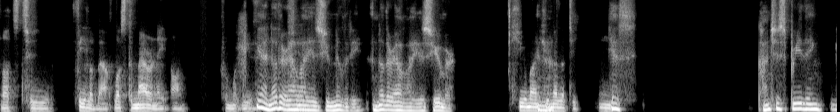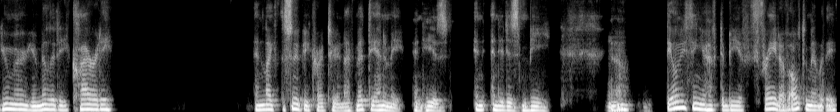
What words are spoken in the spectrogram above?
lots to feel about, lots to marinate on from what you've. Yeah, another shared. ally is humility. Another ally is humor. Humor and humility. Mm. Yes. Conscious breathing, humor, humility, clarity. and like the Snoopy cartoon, I've met the enemy and he is, and, and it is me. You know, mm-hmm. The only thing you have to be afraid of ultimately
